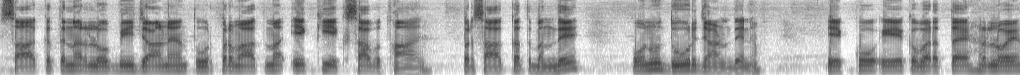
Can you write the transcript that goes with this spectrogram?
ਸਾਕਤ ਨਰ ਲੋਭੀ ਜਾਣੈ, ਤੂਰ ਪਰਮਾਤਮਾ ਇੱਕ ਹੀ ਇੱਕ ਸਭ ਥਾਂ ਹੈ। ਪਰ ਸਾਕਤ ਬੰਦੇ ਉਹਨੂੰ ਦੂਰ ਜਾਣਦੇ ਨੇ। ਏਕੋ ਏਕ ਵਰਤੈ ਹਰ ਲੋਏ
